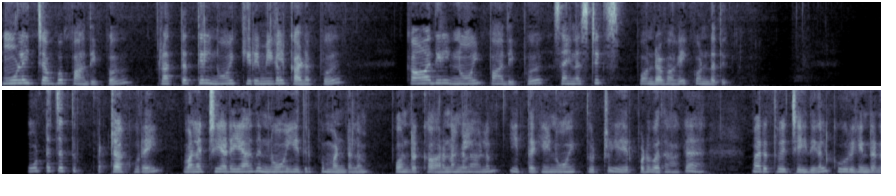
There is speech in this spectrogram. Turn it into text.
மூளைச்சவ்வு பாதிப்பு இரத்தத்தில் நோய் கிருமிகள் கலப்பு காதில் நோய் பாதிப்பு சைனஸ்டிக்ஸ் போன்ற வகை கொண்டது. ஊட்டச்சத்து பற்றாக்குறை வளர்ச்சியடையாத நோய் எதிர்ப்பு மண்டலம் போன்ற காரணங்களாலும் இத்தகைய நோய் தொற்று ஏற்படுவதாக மருத்துவ செய்திகள் கூறுகின்றன.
